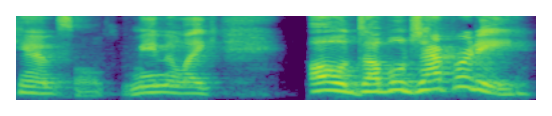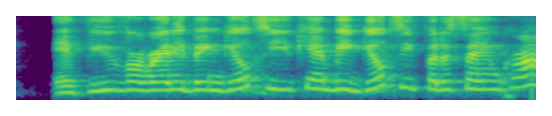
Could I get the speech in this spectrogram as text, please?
canceled. Meaning like, oh, double jeopardy. If you've already been guilty, you can't be guilty for the same crime.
